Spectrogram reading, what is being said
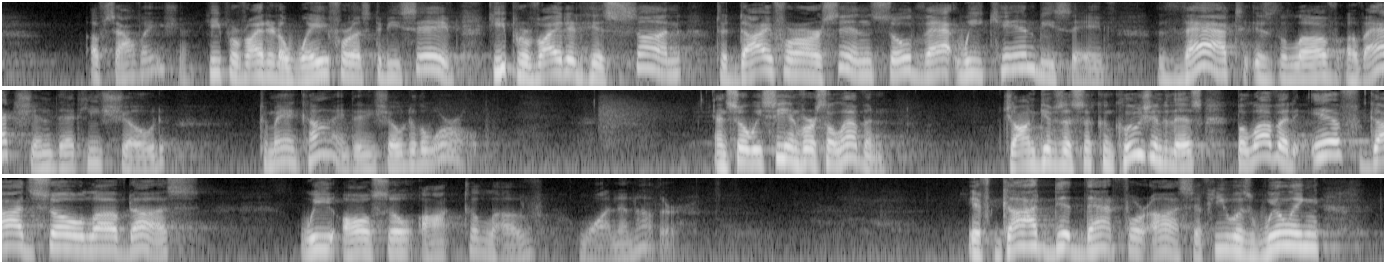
of salvation. He provided a way for us to be saved. He provided His Son to die for our sins so that we can be saved. That is the love of action that He showed to mankind, that He showed to the world. And so we see in verse 11, John gives us a conclusion to this Beloved, if God so loved us, we also ought to love one another. If God did that for us, if He was willing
